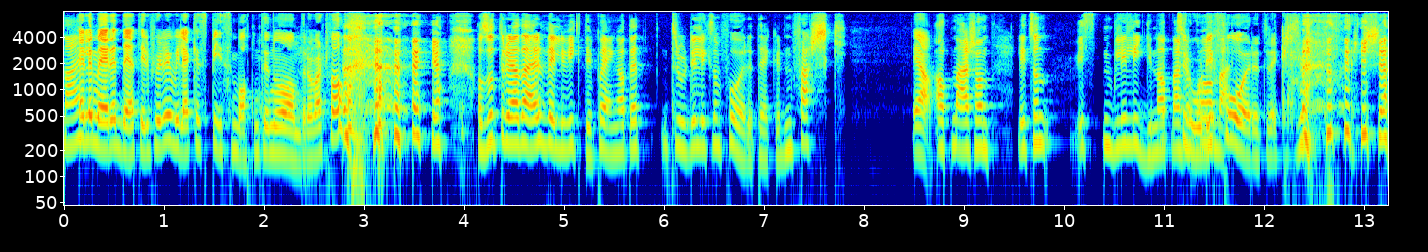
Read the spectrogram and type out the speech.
nei. Eller mer i det tilfellet vil jeg ikke spise maten til noen andre, i hvert fall. ja. Og så tror jeg det er et veldig viktig poeng at jeg tror de liksom foretrekker den fersk. Ja. At den er sånn litt sånn Hvis den blir liggende at den er Tror sånn de tror de foretrekker den. ja.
